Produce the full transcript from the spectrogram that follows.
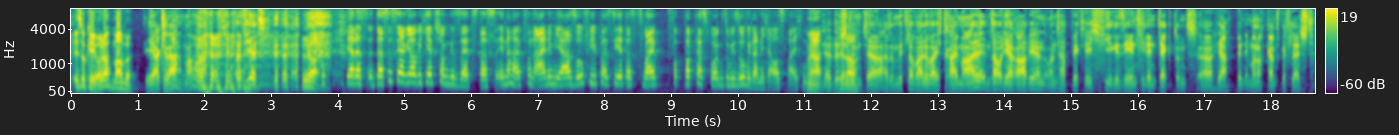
ist okay, oder? Machen wir. Ja, klar, machen wir. Viel passiert. ja, ja das, das ist ja, glaube ich, jetzt schon gesetzt, dass innerhalb von einem Jahr so viel passiert, dass zwei Podcast-Folgen sowieso wieder nicht ausreichen. Ja, ja das genau. stimmt, ja. Also mittlerweile war ich dreimal in Saudi-Arabien und habe wirklich viel gesehen, viel entdeckt und äh, ja, bin immer noch ganz geflasht.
